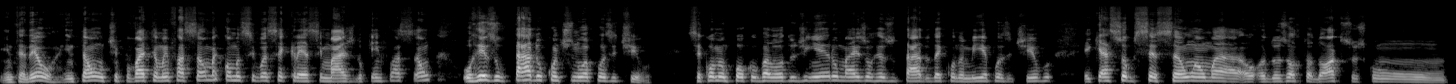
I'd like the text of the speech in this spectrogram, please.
Entendeu? Então, tipo, vai ter uma inflação, mas como se você cresce mais do que a inflação, o resultado continua positivo. Você come um pouco o valor do dinheiro, mas o resultado da economia é positivo, e que essa obsessão a uma, dos ortodoxos com,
